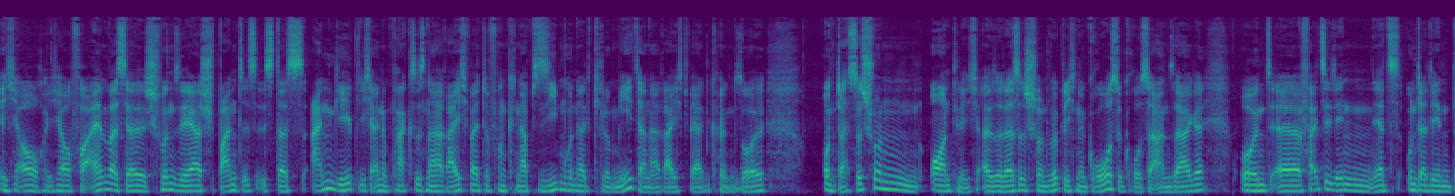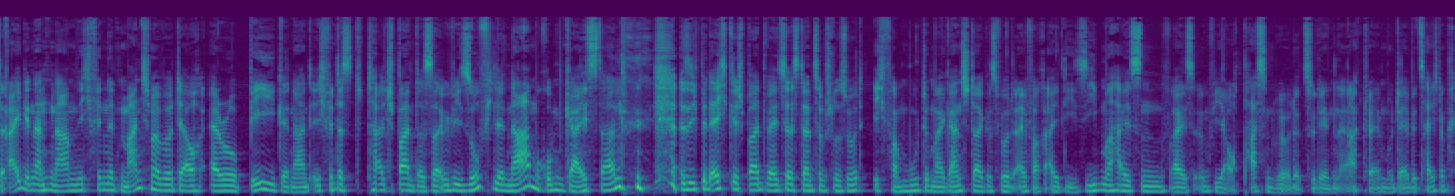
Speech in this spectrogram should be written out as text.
ich auch. Ich auch. Vor allem, was ja schon sehr spannend ist, ist, dass angeblich eine praxisnahe Reichweite von knapp 700 Kilometern erreicht werden können soll. Und das ist schon ordentlich. Also das ist schon wirklich eine große, große Ansage. Und äh, falls ihr den jetzt unter den drei genannten Namen nicht findet, manchmal wird der auch Arrow B genannt. Ich finde das total spannend, dass da irgendwie so viele Namen rumgeistern. also ich bin echt gespannt, welches dann zum Schluss wird. Ich vermute mal ganz stark, es wird einfach ID7 heißen, weil es irgendwie auch passen würde zu den aktuellen Modellbezeichnungen.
